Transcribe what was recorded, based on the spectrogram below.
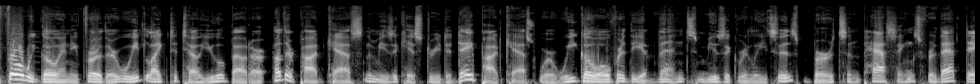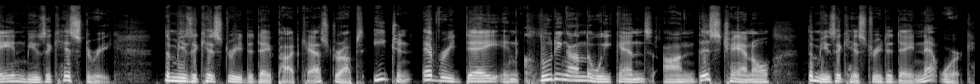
Before we go any further, we'd like to tell you about our other podcast, the Music History Today podcast, where we go over the events, music releases, births, and passings for that day in music history. The Music History Today podcast drops each and every day, including on the weekends, on this channel, the Music History Today Network,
